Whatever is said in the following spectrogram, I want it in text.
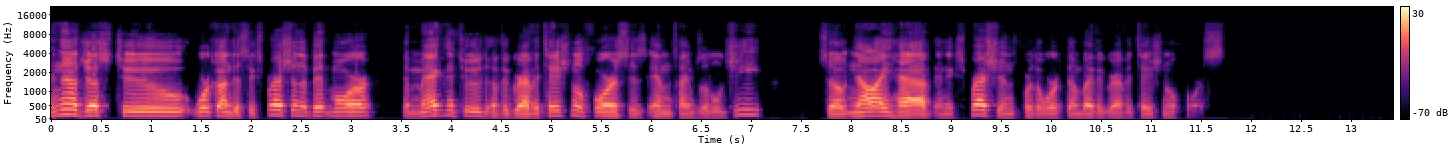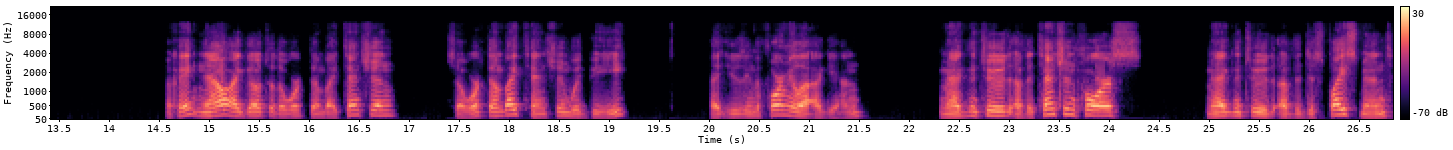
And now just to work on this expression a bit more, the magnitude of the gravitational force is m times little g. So now I have an expression for the work done by the gravitational force. Okay, now I go to the work done by tension. So work done by tension would be, right, using the formula again, magnitude of the tension force, magnitude of the displacement,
